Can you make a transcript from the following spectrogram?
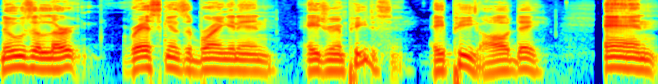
news alert! Redskins are bringing in Adrian Peterson, AP, all day," and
